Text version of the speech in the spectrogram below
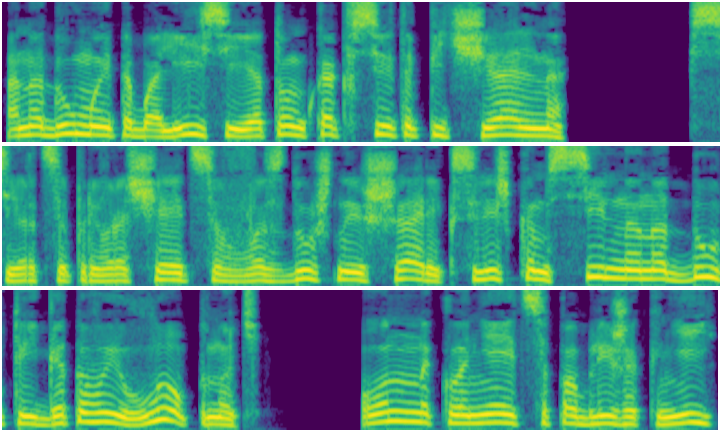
Она думает об Алисе и о том, как все это печально. Сердце превращается в воздушный шарик, слишком сильно надутый, готовый лопнуть. Он наклоняется поближе к ней.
